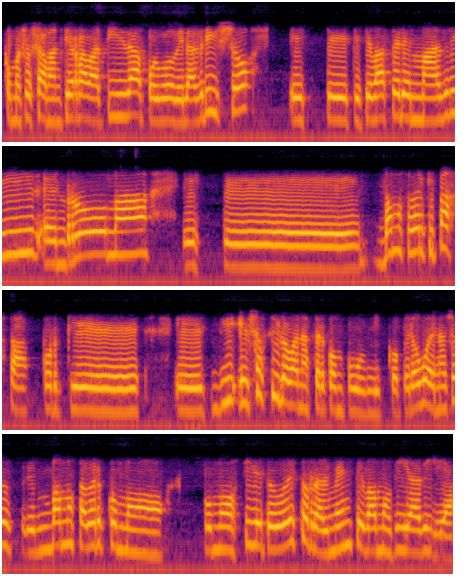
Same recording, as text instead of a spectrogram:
como ellos llaman, tierra batida, polvo de ladrillo, este, que se va a hacer en Madrid, en Roma, este, vamos a ver qué pasa, porque eh, ellos sí lo van a hacer con público, pero bueno, ellos eh, vamos a ver cómo cómo sigue todo esto, realmente vamos día a día.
